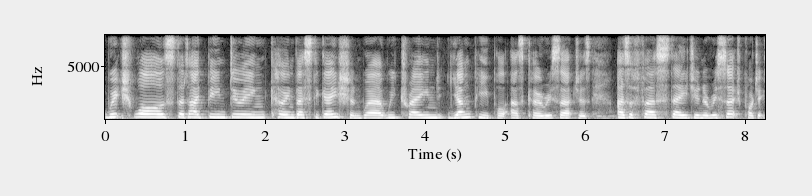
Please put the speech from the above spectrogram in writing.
which was that I'd been doing co investigation where we trained young people as co researchers as a first stage in a research project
